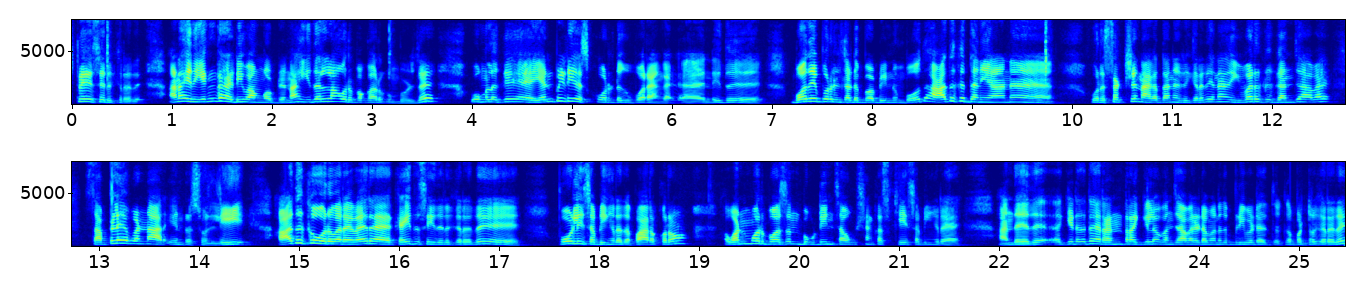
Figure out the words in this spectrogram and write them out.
ஸ்பேஸ் இருக்கிறது. ஆனால் இது எங்கே அடி வாங்கும் அப்படின்னா இதெல்லாம் ஒரு பக்கம் இருக்கும் பொழுது உங்களுக்கு என்பிடிஎஸ் கோர்ட்டுக்கு போகிறாங்க இது போதைப்பொருள் தடுப்பு அப்படின்னும் போது அதுக்கு தனியான ஒரு செக்ஷனாகத்தான் இருக்கிறது. ஏன்னா இவருக்கு கஞ்சாவை சப்ளை பண்ணார் என்று சொல்லி அதுக்கு ஒருவரை வேற கைது செய்திருக்கிறது போலீஸ் அப்படிங்கிறத பார்க்குறோம். One more person booked in Savukku Shankar's case அப்படிங்கிற அந்த இது கிட்டத்தட்ட ரெண்டரை கிலோ கஞ்சா அவரிடமிருந்து பிடிபடுத்தப்பட்டிருக்கிறது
